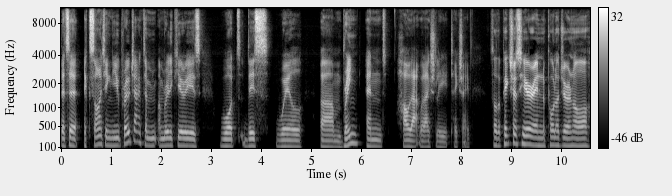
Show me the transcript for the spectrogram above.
that's an exciting new project. I'm I'm really curious what this will um, bring and how that will actually take shape. So the pictures here in the Polar Journal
